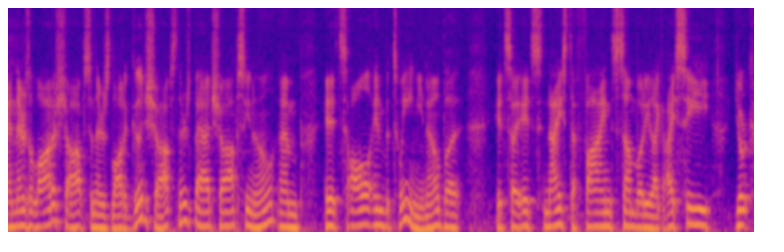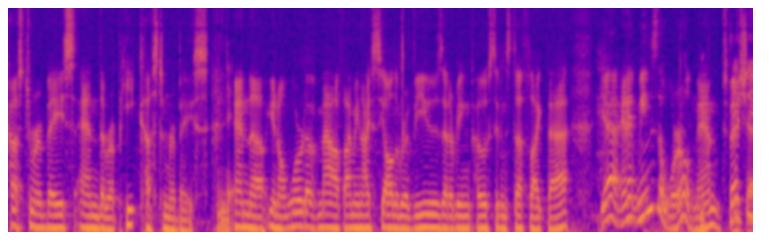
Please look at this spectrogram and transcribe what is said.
and there's a lot of shops and there's a lot of good shops and there's bad shops you know um it's all in between you know but it's a, it's nice to find somebody like I see your customer base and the repeat customer base Yeah. and the you know word of mouth. I mean, I see all the reviews that are being posted and stuff like that. Yeah, and it means the world, man. Especially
